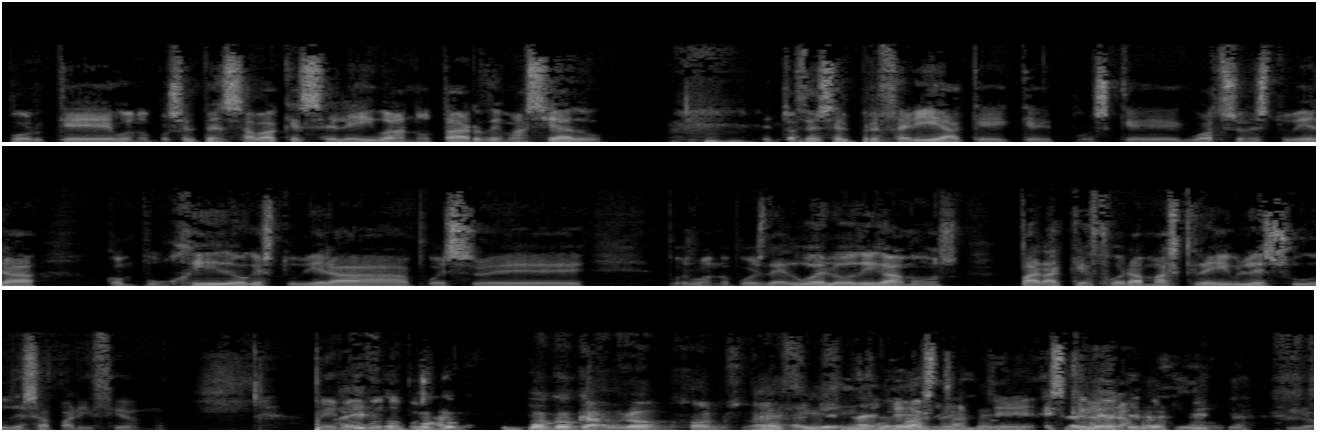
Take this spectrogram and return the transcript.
porque, bueno, pues él pensaba que se le iba a notar demasiado, entonces él prefería que, que, pues que Watson estuviera compungido, que estuviera, pues, eh, pues bueno, pues de duelo, digamos, para que fuera más creíble su desaparición. ¿no? Pero bueno, un, pues poco, un poco cabrón, Holmes. ¿no? Ah, sí, sí, hay bastante. Es que lo era. Lo-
